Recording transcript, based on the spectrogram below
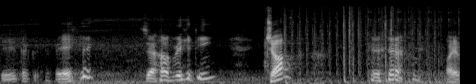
贅沢。え？ジャベリン？じゃ？あや。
